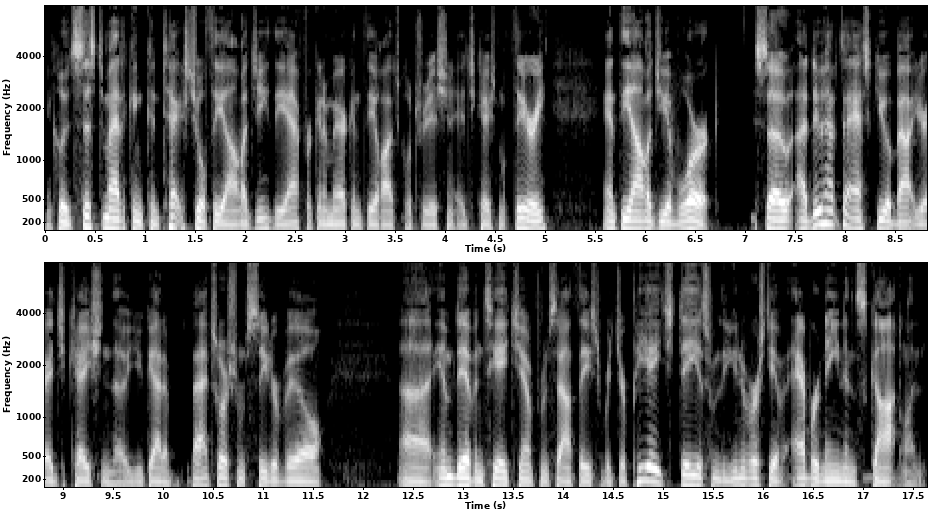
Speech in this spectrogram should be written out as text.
includes systematic and contextual theology, the African American theological tradition, educational theory, and theology of work. So I do have to ask you about your education, though. You got a bachelor's from Cedarville. uh, MDiv and THM from Southeastern, but your PhD is from the University of Aberdeen in Scotland.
